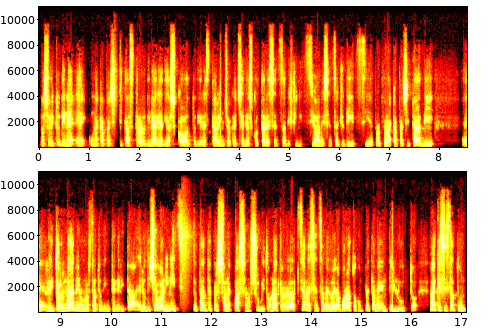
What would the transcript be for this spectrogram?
La solitudine è una capacità straordinaria di ascolto, di restare in ciò che c'è, di ascoltare senza definizioni, senza giudizi, è proprio la capacità di eh, ritornare in uno stato di integrità. E lo dicevo all'inizio, tante persone passano subito a un'altra relazione senza averlo elaborato completamente il lutto, anche se è stato un,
